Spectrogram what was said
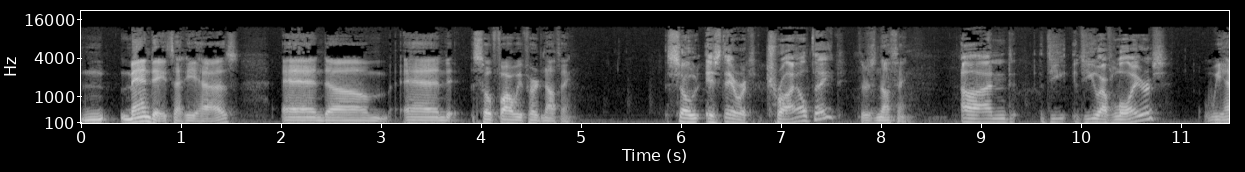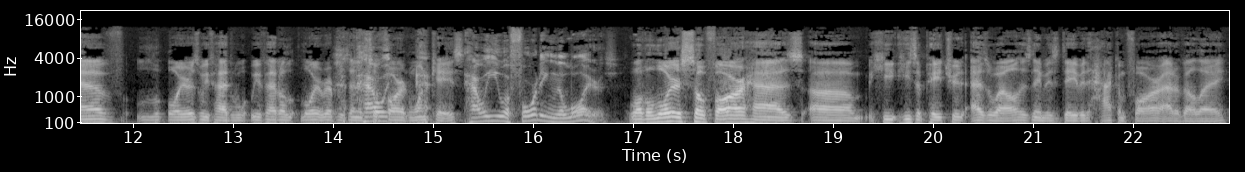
m- mandates that he has. And um, and so far we've heard nothing. So, is there a trial date? There's nothing. And do you, do you have lawyers? We have lawyers. We've had we've had a lawyer represented so far in one case. How are you affording the lawyers? Well, the lawyer so far has um, he, he's a patriot as well. His name is David Hackenfar out of L.A.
